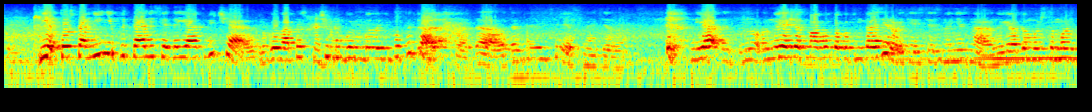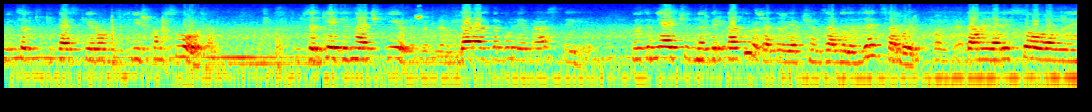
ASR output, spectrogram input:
чем-то? Нет, то, что они не пытались, это я отвечаю. Другой вопрос, почему бы им было не попытаться. Да, вот это интересное дело. Я, ну, ну, я сейчас могу только фантазировать, я, естественно, не знаю, но я думаю, что, может быть, все-таки китайский иероглиф слишком сложен. Все-таки эти значки гораздо более простые. Ну, вот у меня есть чудная карикатура, которую я почему-то забыла взять с собой. Там нарисованы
